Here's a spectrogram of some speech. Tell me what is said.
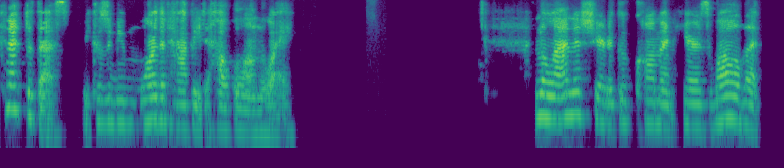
connect with us because we'd be more than happy to help along the way. And Alana shared a good comment here as well that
